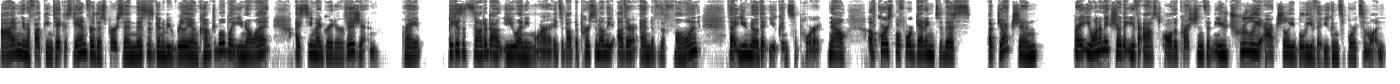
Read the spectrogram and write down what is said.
I'm going to fucking take a stand for this person. This is going to be really uncomfortable, but you know what? I see my greater vision, right? because it's not about you anymore. It's about the person on the other end of the phone that you know that you can support. Now, of course, before getting to this objection, right? You want to make sure that you've asked all the questions and you truly actually believe that you can support someone,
